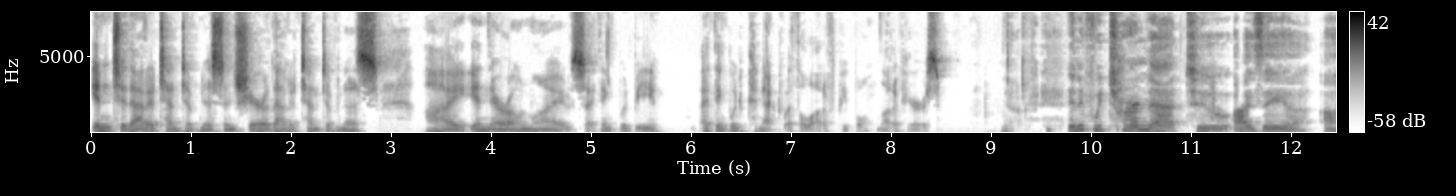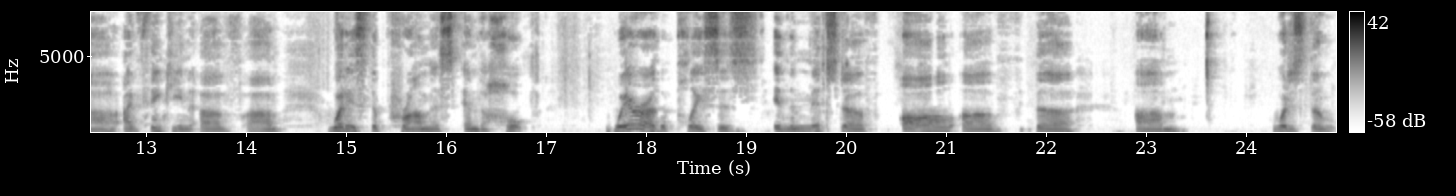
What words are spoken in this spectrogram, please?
into that attentiveness and share that attentiveness? uh, in their own lives, I think would be, I think would connect with a lot of people, a lot of hearers. Yeah. And if we turn that to Isaiah, uh, I'm thinking of um, what is the promise and the hope? Where are the places in the midst of all of the, um, what is the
